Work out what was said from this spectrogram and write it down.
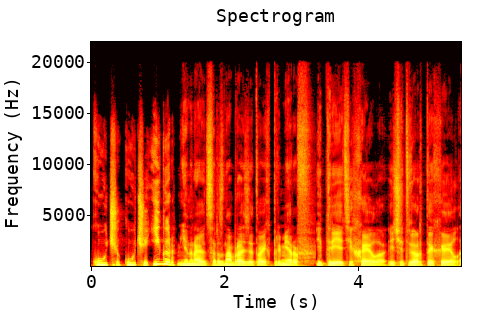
куча-куча игр. Мне нравится разнообразие твоих примеров. И третий Halo, и четвертый Halo.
